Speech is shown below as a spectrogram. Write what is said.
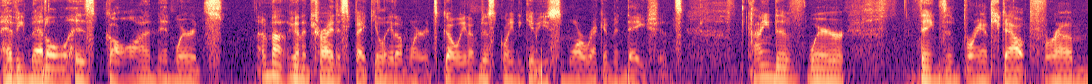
heavy metal has gone and where it's I'm not going to try to speculate on where it's going. I'm just going to give you some more recommendations. Kind of where things have branched out from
